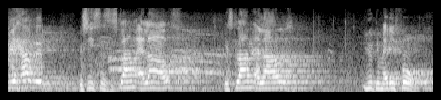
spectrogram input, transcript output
We have, you see, since Islam allows, Islam allows you to marry four.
